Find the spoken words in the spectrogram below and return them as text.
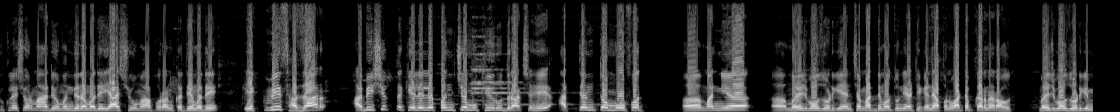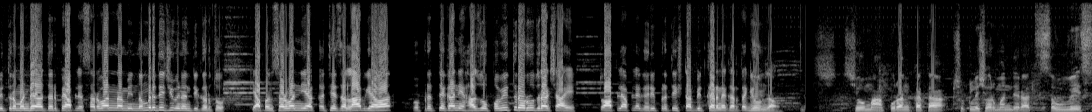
शुक्लेश्वर महादेव मंदिरामध्ये या शिव महापुराण कथेमध्ये एकवीस हजार अभिषिक्त केलेले पंचमुखी रुद्राक्ष हे अत्यंत मोफत मान्य महेशभाऊ जोडगे यांच्या माध्यमातून या ठिकाणी आपण वाटप करणार आहोत. महेशभाऊ जोडगे मित्रमंडळातर्फे आपल्या सर्वांना मी नम्रतेची विनंती करतो की आपण सर्वांनी या कथेचा लाभ घ्यावा. व प्रत्येकाने हा जो पवित्र रुद्राक्ष आहे तो आपल्या आपल्या घरी प्रतिष्ठापित करण्याकरता घेऊन जावा. शिव महापुराण कथा शुक्लेश्वर मंदिरात सव्वीस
